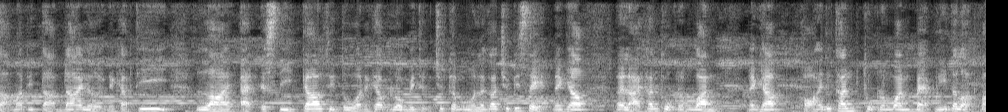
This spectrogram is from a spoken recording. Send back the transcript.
สามารถติดตามได้เลยนะครับที่ Line at sd 94ตัวนะครับรวมไปถึงชุดคำนวณแล้วก็ชุดพิเศษนะครับหลาย ๆ ท่านถูกรางวัลนะครับขอให้ทุกท่านถูกรางวัลแบบนี้ตลอดไป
